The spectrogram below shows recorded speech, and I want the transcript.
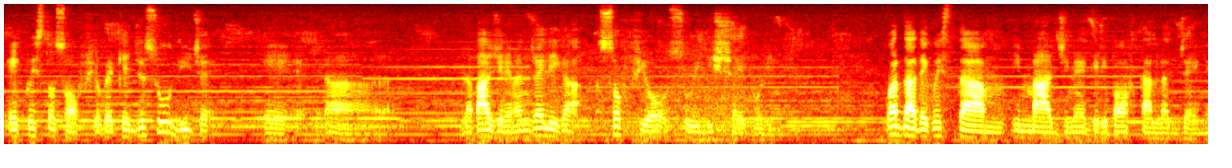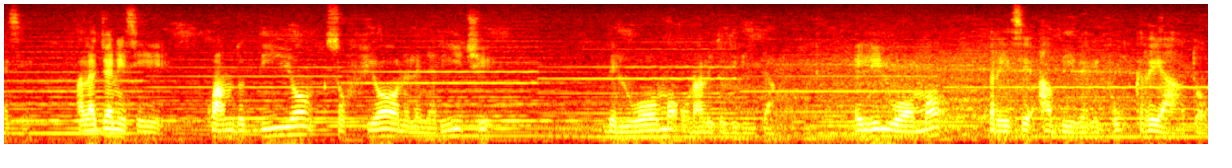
è questo soffio perché Gesù dice che la, la pagina evangelica soffiò sui discepoli Guardate questa mm, immagine ti riporta alla Genesi, alla Genesi quando Dio soffiò nelle narici dell'uomo un alito di vita e lì l'uomo prese a vivere, fu creato.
